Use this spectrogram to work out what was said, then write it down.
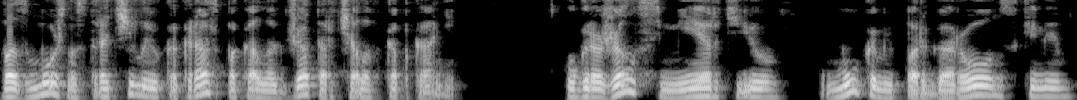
Возможно, строчил ее как раз, пока Лакджа торчала в капкане. Угрожал смертью, муками паргоронскими,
